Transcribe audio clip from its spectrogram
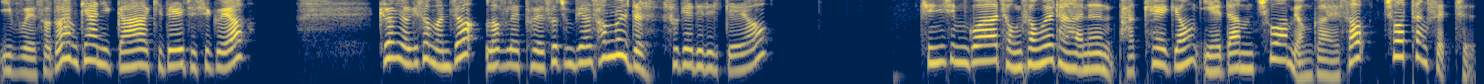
2부에서도 함께하니까 기대해 주시고요. 그럼 여기서 먼저 러브레터에서 준비한 선물들 소개해 드릴게요. 진심과 정성을 다하는 박혜경 예담 추어 명가에서 추어탕 세트.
